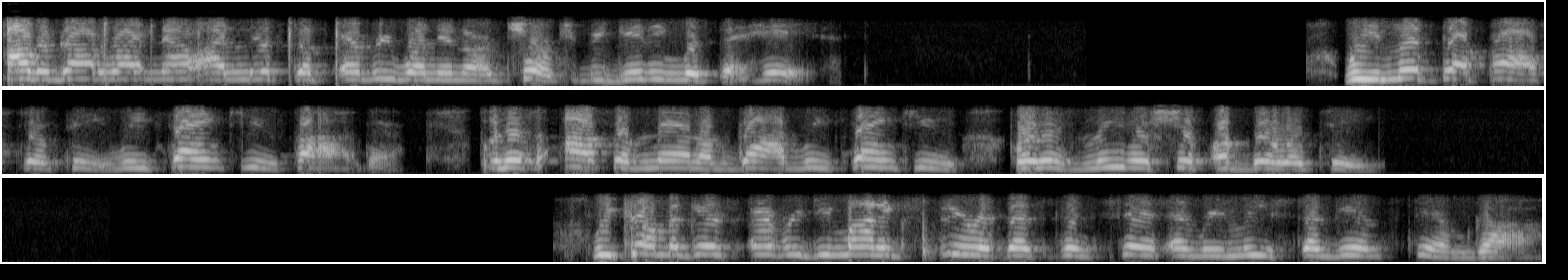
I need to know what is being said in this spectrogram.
Father God, right now I lift up everyone in our church, beginning with the head. We lift up Pastor P. We thank you, Father, for this awesome man of God. We thank you for his leadership ability. We come against every demonic spirit that's been sent and released against him, God.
